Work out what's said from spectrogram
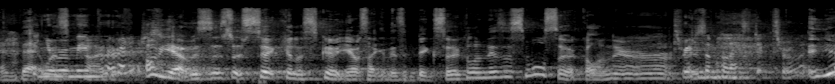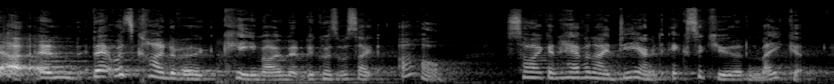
And that Can you was remember kind of, it? Oh yeah, it was a circular skirt. Yeah, it was like there's a big circle and there's a small circle and there. Thread some elastic through it. Yeah, and that was kind of a key moment because it was like, oh, so I can have an idea and execute it and make it.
